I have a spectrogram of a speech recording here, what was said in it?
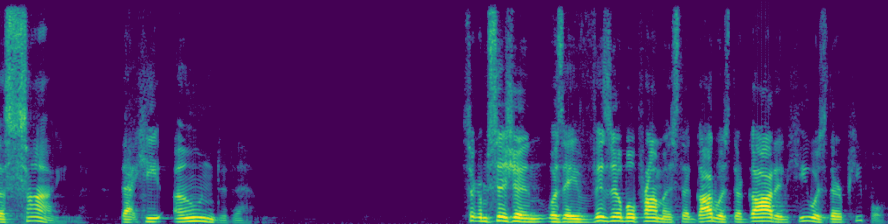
a sign that he owned them. Circumcision was a visible promise that God was their God and He was their people.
